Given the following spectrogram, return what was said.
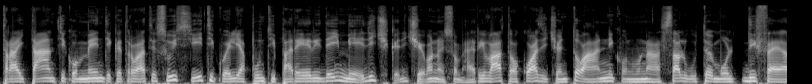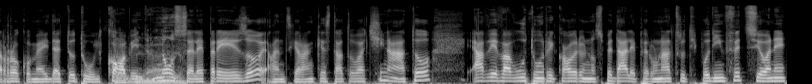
tra i tanti commenti che trovate sui siti, quelli appunto i pareri dei medici che dicevano insomma è arrivato a quasi 100 anni con una salute molto di ferro, come hai detto tu, il Covid non se l'è preso, anzi era anche stato vaccinato, aveva avuto un ricovero in ospedale per un altro tipo di infezione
